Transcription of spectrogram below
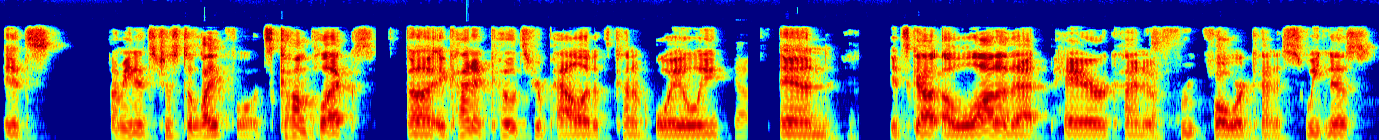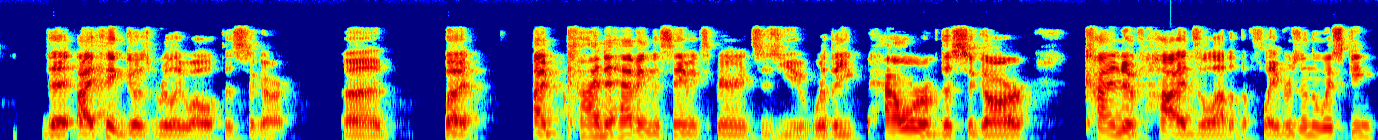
it's I mean it's just delightful. It's complex. Uh, it kind of coats your palate. It's kind of oily, Yep. and it's got a lot of that pear kind of fruit forward kind of sweetness that I think goes really well with this cigar. Uh, but I'm kind of having the same experience as you, where the power of the cigar kind of hides a lot of the flavors in the whiskey.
